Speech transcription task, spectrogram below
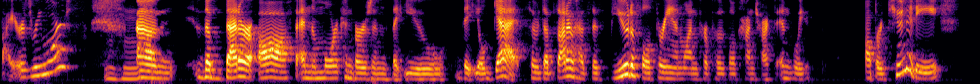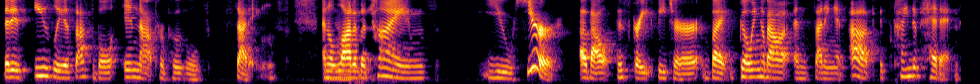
buyer's remorse, Mhm. um, the better off and the more conversions that you that you'll get. So Dubsado has this beautiful three-in-one proposal contract invoice opportunity that is easily accessible in that proposal's settings. And a lot of the times you hear about this great feature, but going about and setting it up, it's kind of hidden.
